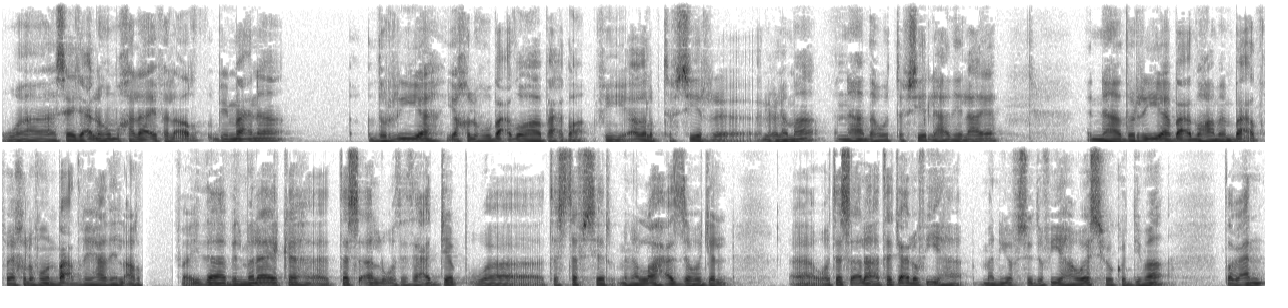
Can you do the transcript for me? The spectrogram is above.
وسيجعلهم خلائف الأرض بمعنى ذرية يخلف بعضها بعضا. في أغلب تفسير آه، العلماء أن هذا هو التفسير لهذه الآية إنها ذرية بعضها من بعض فيخلفون بعض في هذه الأرض. فإذا بالملائكة تسأل وتتعجب وتستفسر من الله عز وجل آه، وتسأل أتجعل فيها من يفسد فيها ويسفك الدماء. طبعا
